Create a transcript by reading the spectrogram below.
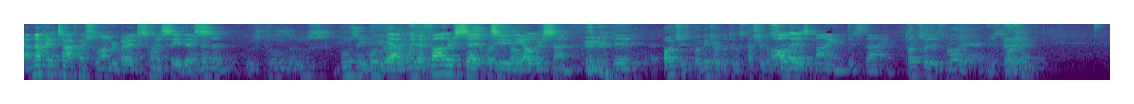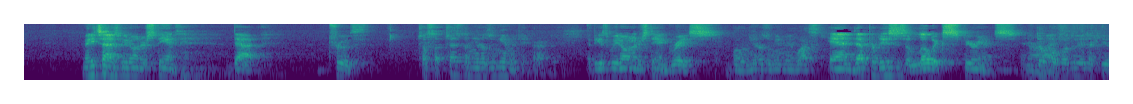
I'm not going to talk much longer, but I just want to say Nie this: będę już, dłużej mówił, that when the Father said to the elder son, gdy Ojciec powiedział do tego starszego "All that syna, is mine is thine," to co jest moje, jest Twoje. many times we don't understand that truth często nie rozumiemy tej prawdy, because we don't understand grace, bo nie rozumiemy łaski. and that produces a low experience in I our to life. powoduje takie,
